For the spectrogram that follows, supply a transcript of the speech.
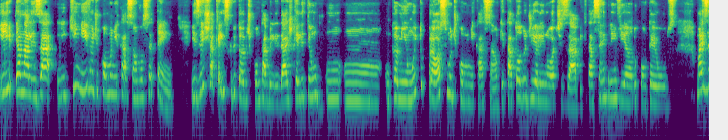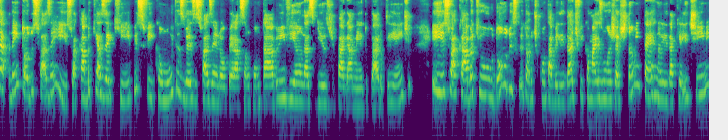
E analisar em que nível de comunicação você tem. Existe aquele escritório de contabilidade que ele tem um, um, um, um caminho muito próximo de comunicação, que está todo dia ali no WhatsApp, que está sempre enviando conteúdos, mas nem todos fazem isso. Acaba que as equipes ficam muitas vezes fazendo a operação contábil, enviando as guias de pagamento para o cliente, e isso acaba que o dono do escritório de contabilidade fica mais uma gestão interna ali daquele time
